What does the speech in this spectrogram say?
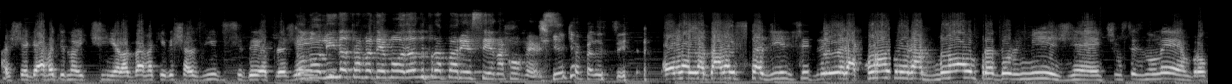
Aí chegava de noitinha, ela dava aquele chazinho de cidreira pra gente. Dona Olinda tava demorando para aparecer na conversa. Tinha que aparecer. Ela, ela dava esse chazinho de cidreira. Como era bom para dormir, gente. Vocês não lembram?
